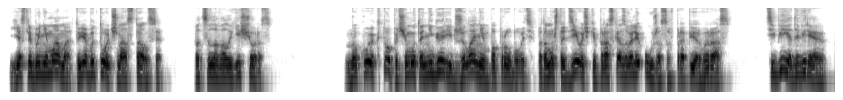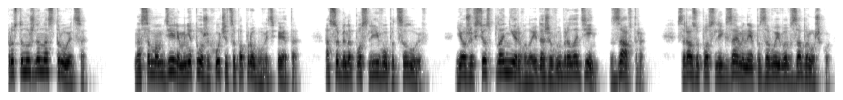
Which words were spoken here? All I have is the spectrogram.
«Если бы не мама, то я бы точно остался». Поцеловал еще раз. Но кое-кто почему-то не горит желанием попробовать, потому что девочки рассказывали ужасов про первый раз. Тебе я доверяю, просто нужно настроиться. На самом деле мне тоже хочется попробовать это, особенно после его поцелуев. Я уже все спланировала и даже выбрала день, завтра. Сразу после экзамена я позову его в заброшку.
